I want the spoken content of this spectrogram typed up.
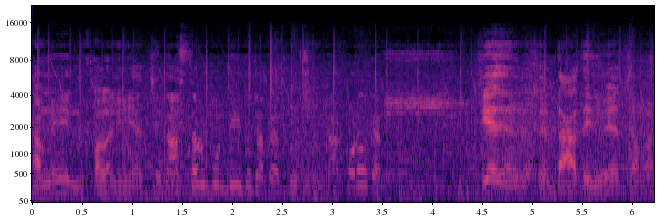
সামনেই কলা নিয়ে যাচ্ছে। রাস্তার উপর দিয়েই তো যাতায়াত করছি তারপরেও কেন? ঠিক আছে তাড়াতাড়ি হয়ে যাচ্ছে আমার।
